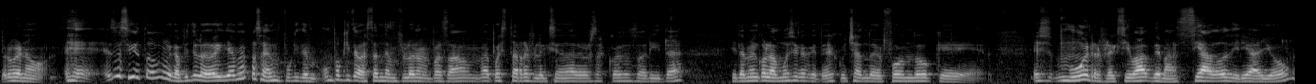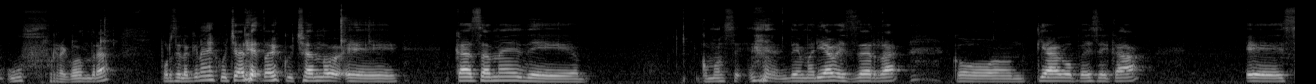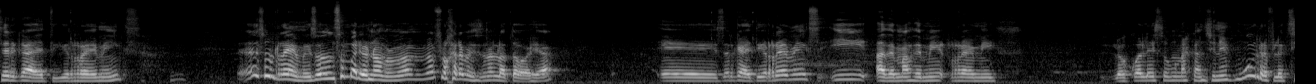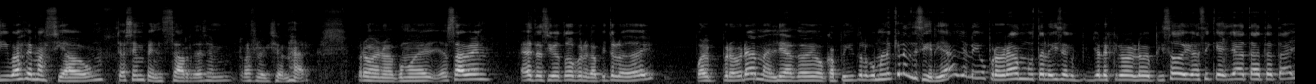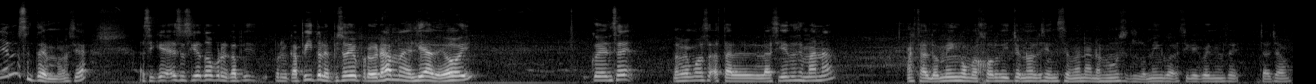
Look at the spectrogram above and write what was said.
Pero bueno, eh, eso ha sido todo por el capítulo de hoy. Ya me he pasado un poquito, un poquito bastante en flor, me he pasado, me he puesto a reflexionar sobre esas cosas ahorita. Y también con la música que estoy escuchando de fondo, que es muy reflexiva, demasiado diría yo. Uf, recontra. Por si lo quieren escuchar, estoy escuchando eh, Cásame de. ¿Cómo se.? de María Becerra con Tiago PSK. Eh, cerca de ti remix. Es un remix, son, son varios nombres, me, me aflojaré mencionarlo a todos, ¿ya? Eh, cerca de ti remix y además de mi remix. Lo cuales son unas canciones muy reflexivas, demasiado. Te hacen pensar, te hacen reflexionar. Pero bueno, como ya saben, este ha sido todo por el capítulo de hoy por el programa el día de hoy o capítulo, como le quieran decir, ya, yo le digo programa, usted le dice que yo le escribo el episodio, así que ya, ta, ta, ta, ya nos sentemos, ya. Así que eso ha sido todo por el, por el capítulo, episodio, programa del día de hoy. Cuídense, nos vemos hasta la siguiente semana, hasta el domingo, mejor dicho, no la siguiente semana, nos vemos el domingo, así que cuídense, chao, chao.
